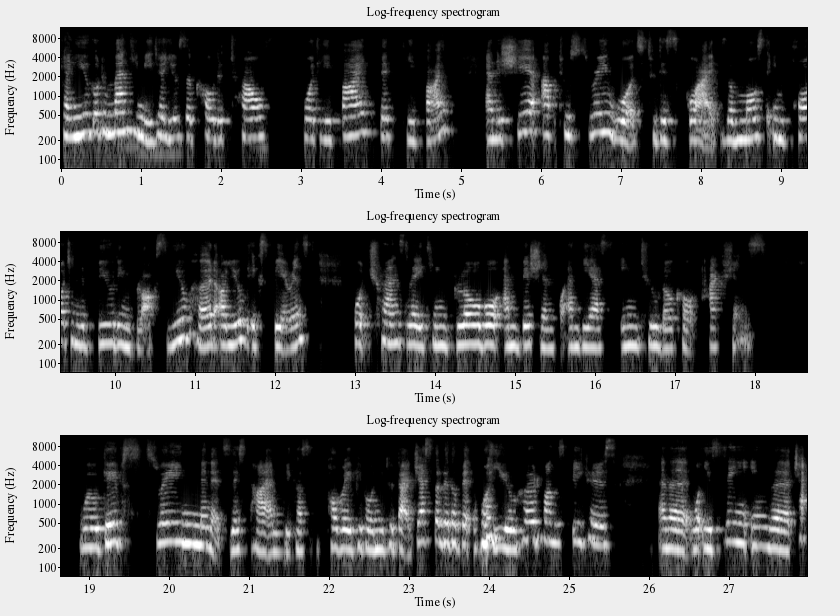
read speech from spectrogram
Can you go to Mentimeter, use the code 12 45, 55, and share up to three words to describe the most important building blocks you've heard or you've experienced for translating global ambition for NBS into local actions. We'll give three minutes this time because probably people need to digest a little bit what you heard from the speakers and uh, what you see in the chat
